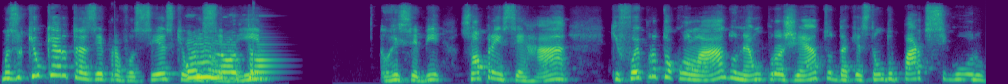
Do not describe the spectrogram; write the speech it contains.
Mas o que eu quero trazer para vocês, que eu recebi, eu recebi, só para encerrar, que foi protocolado né, um projeto da questão do parto seguro.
